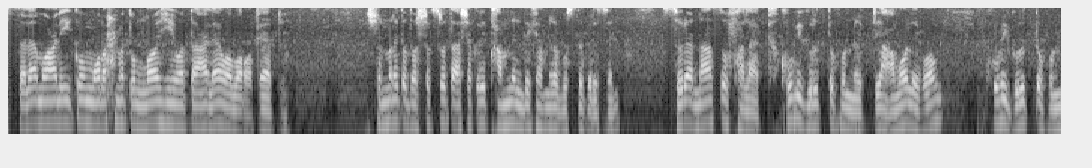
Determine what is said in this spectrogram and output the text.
আসসালামু আলাইকুম ওরহমতুল্লাহি ওবরকাত সম্মানিত দর্শক শ্রোতা, আশা করি থামনেল দেখে আপনারা বুঝতে পেরেছেন, সুরা নাস ও ফালাক খুবই গুরুত্বপূর্ণ একটি আমল এবং খুবই গুরুত্বপূর্ণ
